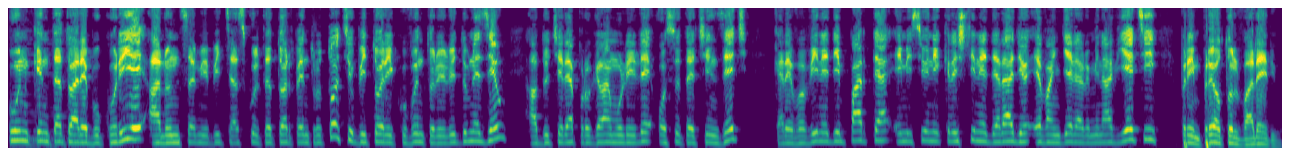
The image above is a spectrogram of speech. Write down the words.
cu cântătoare bucurie anunțăm, iubiți ascultători, pentru toți iubitorii Cuvântului Lui Dumnezeu, aducerea programului L150, care vă vine din partea emisiunii creștine de radio Evanghelia Lumina Vieții, prin preotul Valeriu.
